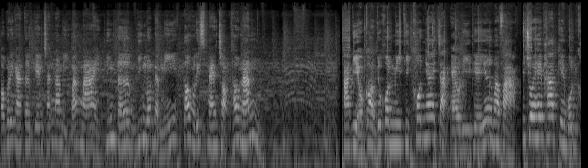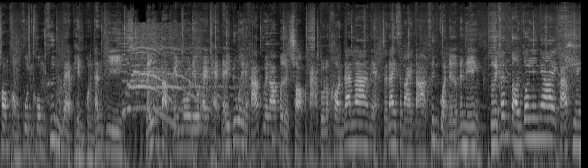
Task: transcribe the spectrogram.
พอบริการเติมเกมชั้นนำอีกมากมาย ยิ่งเติมยิ่งลดแบบนี้ต้อง Listman Shop เท่านั้น อะเดี๋ยวก่อนทุกคนมีทิคโคตรง่ายจาก LD Player มาฝาก ที่ช่วยให้ภาพเกมบนคอมของคุณคมขึ้นแบบเห็นผลทันที และยังปรับเป็นโมเดล iPad ได้ด้วยนะครับ เวลาเปิดช็อปหาตัวละครด้านล่างเนี่ย จะได้สบายตาขึ้นกว่าเดิมนั่นเอง โดยขั้นตอนก็ง่ายๆครับ เพียง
